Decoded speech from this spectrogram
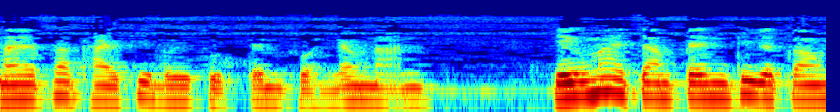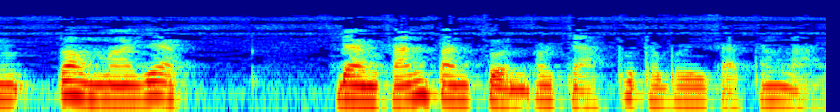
ในพระทัยที่บริสุทธิ์เต็มส่วนแล้วนั้น จึงไม่จำเป็นที่จะต้องต้องมาแยกแบ่งสรรปันส่วนเอาจากพุทธบริษัททั้งหลาย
